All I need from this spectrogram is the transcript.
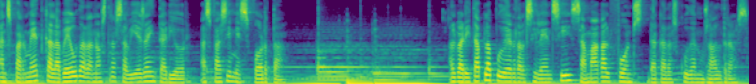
Ens permet que la veu de la nostra saviesa interior es faci més forta, el veritable poder del silenci s'amaga al fons de cadascú de nosaltres.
